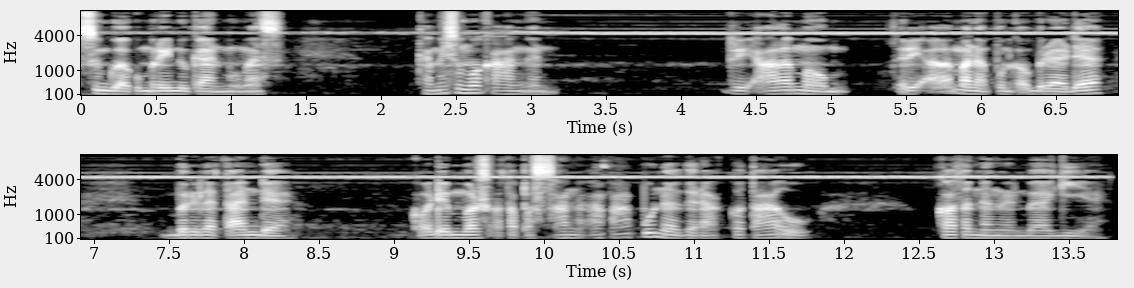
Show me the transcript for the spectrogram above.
Sungguh aku merindukanmu, Mas. Kami semua kangen. Dari alam mau dari alam mana pun kau berada, berilah tanda, kode mers atau pesan apa pun agar aku tahu kau tenang dan bahagia.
